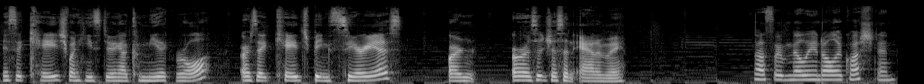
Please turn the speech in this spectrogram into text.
Is it Cage when he's doing a comedic role, or is it Cage being serious, or or is it just an anime? That's a million dollar question.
